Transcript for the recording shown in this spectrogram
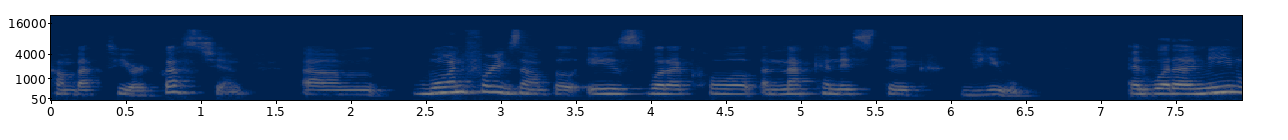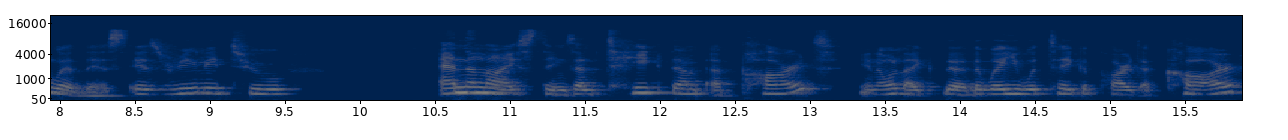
come back to your question um, one, for example, is what I call a mechanistic view. And what I mean with this is really to analyze things and take them apart, you know, like the, the way you would take apart a car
